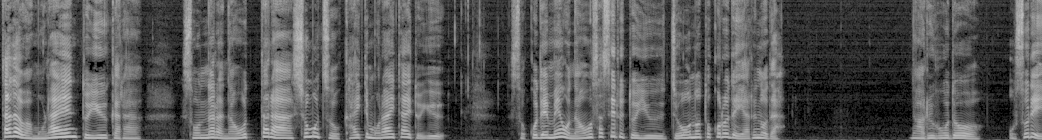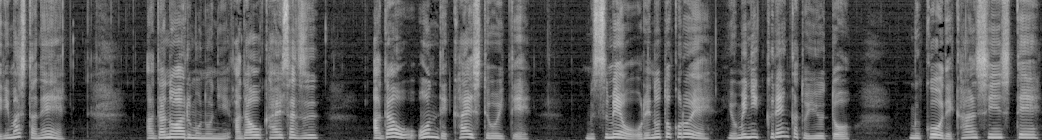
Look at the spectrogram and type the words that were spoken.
ただはもらえんと言うから、そんなら治ったら書物を書いてもらいたいという。そこで目を治させるという情のところでやるのだ。なるほど。恐れ入りましたね。あだのあるものにあだを返さず、あだを恩で返しておいて、娘を俺のところへ嫁にくれんかと言うと、向こうで感心して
